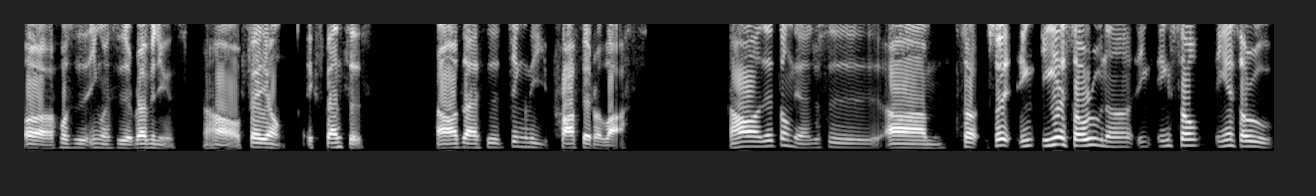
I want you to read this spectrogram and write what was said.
呃，或是英文是 revenues，然后费用 expenses，然后再是净利 profit or loss，然后这重点就是，嗯，所所以营营业收入呢，营营收营业收入，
